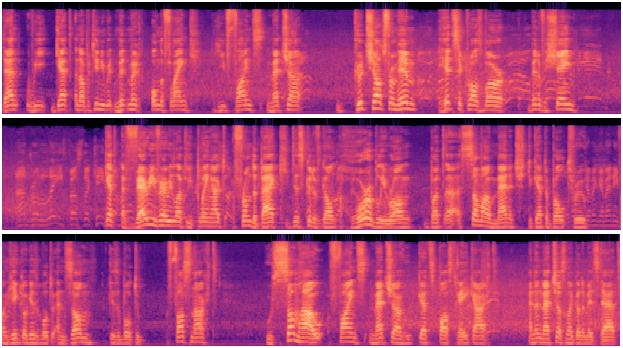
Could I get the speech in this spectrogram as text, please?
Then we get an opportunity with Midmer on the flank. He finds Nmecha. Good shot from him. Hits the crossbar. Bit of a shame. Get a very, very lucky playing out from the back. This could have gone horribly wrong, but uh, somehow managed to get the ball through. Van Ginkel gives the ball to Nsame, gives the ball to Fassnacht, who somehow finds Nmecha, who gets past Rijkaard. And then Nmecha's not going to miss that.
